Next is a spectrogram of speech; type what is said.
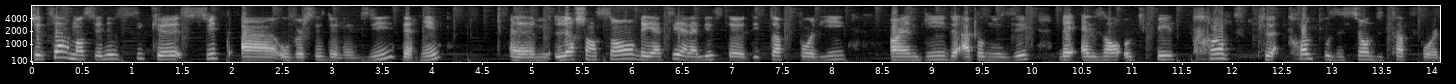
Je tiens à mentionner aussi que suite à, au versus de lundi dernier, euh, leur chanson, sais, à la liste des top 40 R&B de Apple Music, ben, elles ont occupé 30, pla- 30 positions du top 40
